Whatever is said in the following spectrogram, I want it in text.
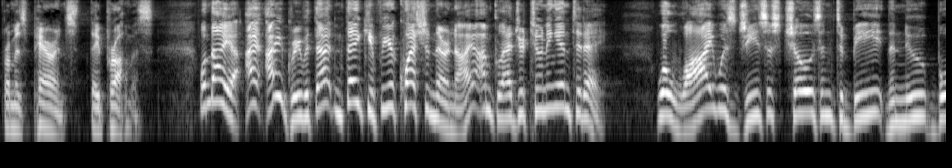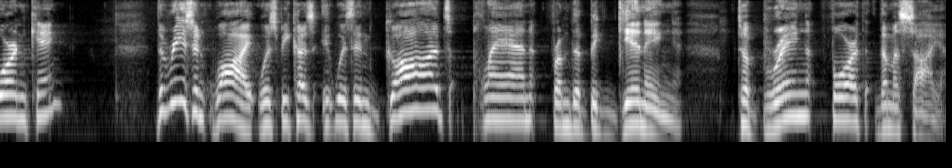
from his parents, they promise. Well, Naya, I, I agree with that, and thank you for your question there, Naya. I'm glad you're tuning in today. Well, why was Jesus chosen to be the newborn king? The reason why was because it was in God's plan from the beginning to bring forth the Messiah.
